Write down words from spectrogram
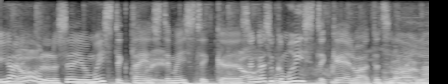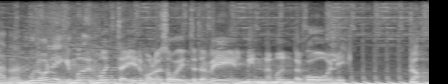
igal juhul, see on ju mõistlik, täiesti Oi. mõistlik. see on ka sihuke mõistlik keel, vaata, et seda läheb. mul oligi mõ- mõte Irmule soovitada veel minna mõnda kooli. noh,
